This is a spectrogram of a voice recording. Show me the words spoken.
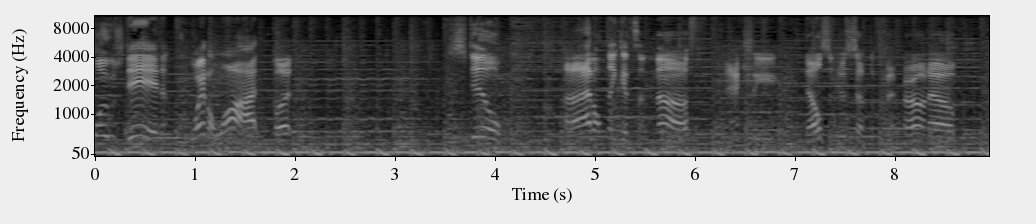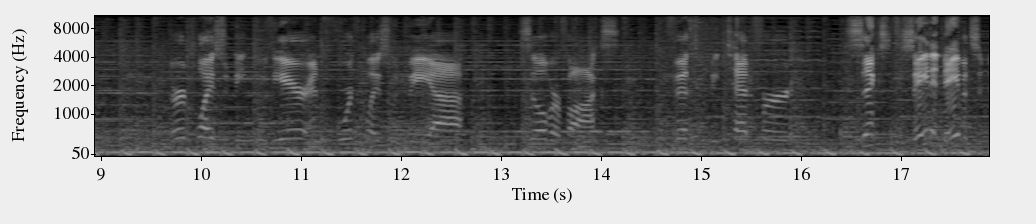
closed in quite a lot, but still, uh, I don't think it's enough. Actually, Nelson just set the... oh, no. Third place would be Louviere, and fourth place would be uh, Silver Fox. Fifth would be Tedford. Sixth, Zayden Davidson.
